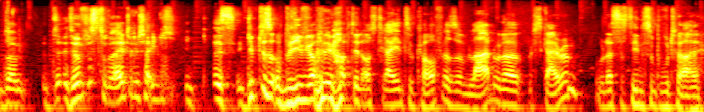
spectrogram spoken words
So, d- dürftest du reiterisch eigentlich. Es, gibt es Oblivion überhaupt in Australien zu kaufen, also im Laden oder Skyrim? Oder ist das denen zu brutal?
